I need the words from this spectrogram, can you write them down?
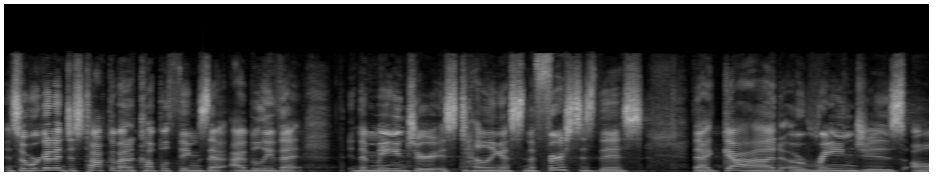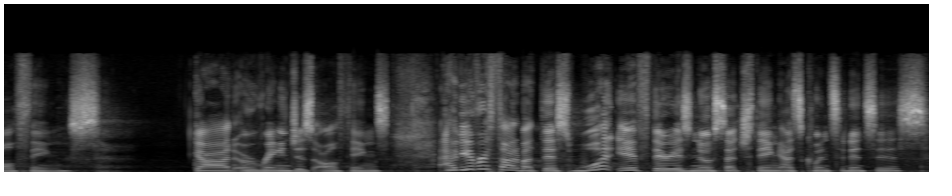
And so we're going to just talk about a couple things that I believe that the manger is telling us. And the first is this that God arranges all things. God arranges all things. Have you ever thought about this? What if there is no such thing as coincidences?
